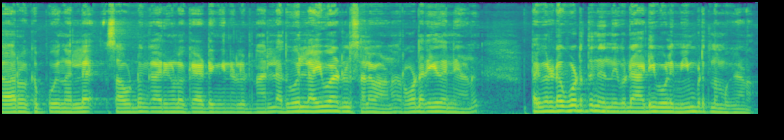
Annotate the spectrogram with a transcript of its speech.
കാറും ഒക്കെ പോയി നല്ല സൗണ്ടും കാര്യങ്ങളൊക്കെ ആയിട്ട് ഇങ്ങനെയുള്ളൊരു നല്ല അതുപോലെ ലൈവായിട്ടുള്ള സ്ഥലമാണ്. റോഡ് അരികെ തന്നെയാണ്. അപ്പോൾ ഇവരുടെ കൂട്ടത്തിൽ നിന്ന് ഇവരുടെ അടിപൊളി മീൻപിടുത്തം നമുക്ക് കാണാം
